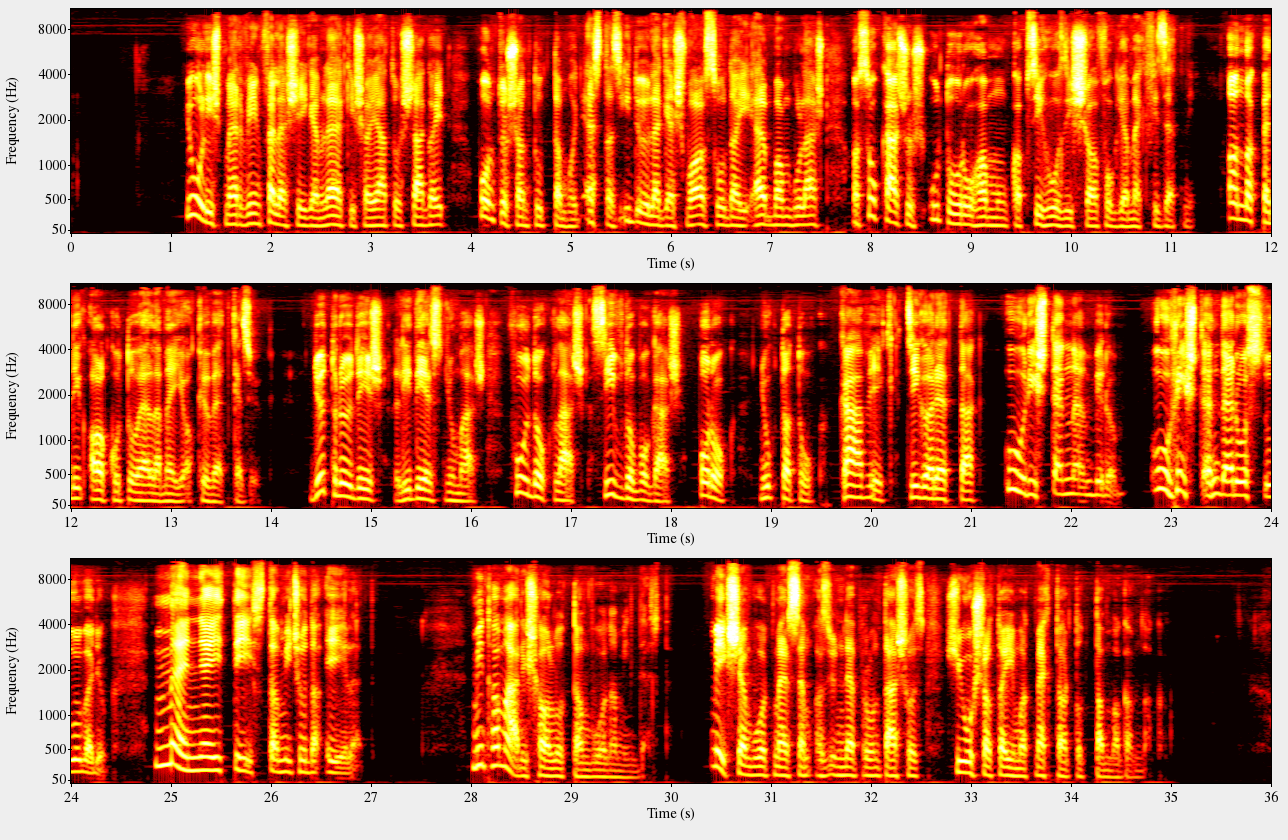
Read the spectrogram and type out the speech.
Jól ismervén feleségem lelki sajátosságait, pontosan tudtam, hogy ezt az időleges valszoldai elbambulást a szokásos utórohamunka pszichózissal fogja megfizetni. Annak pedig alkotó elemei a következők. Gyötrődés, lidésznyomás, fuldoklás, szívdobogás, porok, nyugtatók, kávék, cigaretták, Úristen, nem bírom. Úristen, de rosszul vagyok. Mennyei tészta, micsoda élet. Mintha már is hallottam volna mindezt. Mégsem volt merszem az ünneprontáshoz, s jóslataimat megtartottam magamnak.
